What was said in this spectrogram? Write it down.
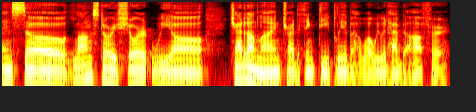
And so, long story short, we all chatted online, tried to think deeply about what we would have to offer.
